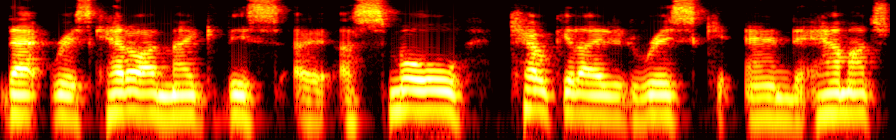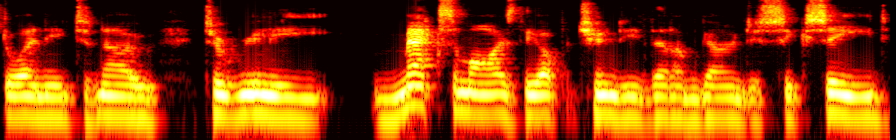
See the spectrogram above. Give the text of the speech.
that risk? How do I make this a, a small, calculated risk? And how much do I need to know to really maximize the opportunity that I'm going to succeed?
